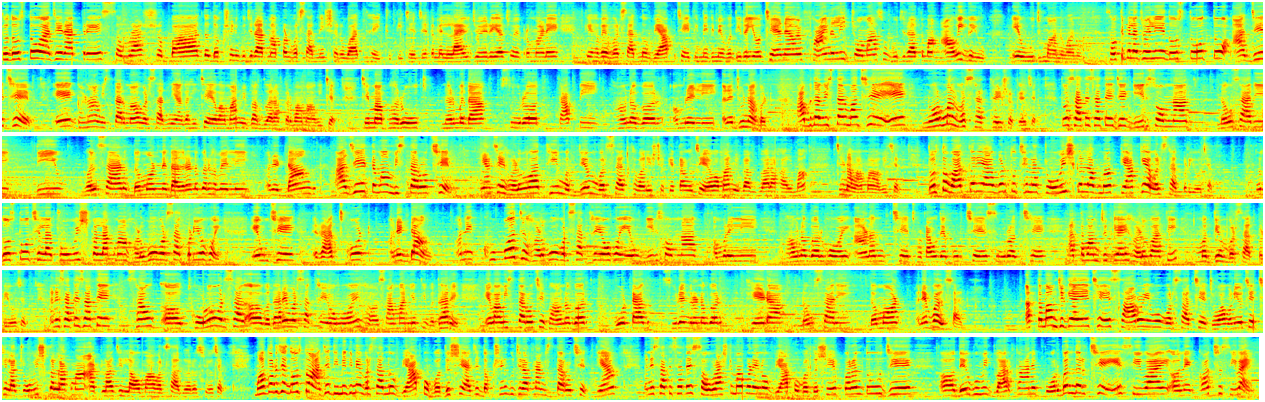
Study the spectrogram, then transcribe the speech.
તો દોસ્તો, આજે રાત્રે સૌરાષ્ટ્ર બાદ દક્ષિણ ગુજરાતમાં પણ વરસાદની શરૂઆત થઈ ચૂકી છે. જે તમે લાઈવ જોઈ રહ્યા છો એ પ્રમાણે કે હવે વરસાદનો વ્યાપ છે ધીમે ધીમે વધી રહ્યો છે અને હવે ફાઇનલી ચોમાસું ગુજરાતમાં આવી ગયું એવું જ માનવાનું. સૌથી પહેલા જોઈ લઈએ દોસ્તો, તો આજે છે એ ઘણા વિસ્તારમાં વરસાદની આગાહી છે હવામાન વિભાગ દ્વારા કરવામાં આવી છે. જેમાં ભરૂચ, નર્મદા, સુરત, તાપી, ભાવનગર, અમરેલી અને જુનાગઢ. આ બધા વિસ્તારમાં છે એ નોર્મલ વરસાદ થઈ શકે છે. તો સાથે સાથે જે ગીર સોમનાથ, નવસારી, દીવ, વલસાડ, દમણ ને દાદરાનગર, હવેલી અને ડાંગ આ જે તમામ વિસ્તારો છે, ત્યાં છે હળવાથી મધ્યમ વરસાદ થવાની શક્યતાઓ છે, હવામાન વિભાગ દ્વારા હાલમાં જણાવવામાં આવી છે. દોસ્તો, વાત કરીએ આગળ, તો છેલ્લા ચોવીસ કલાકમાં ક્યાં ક્યાં વરસાદ પડ્યો છે? તો દોસ્તો, છેલ્લા ચોવીસ કલાકમાં હળવો વરસાદ પડ્યો હોય એવું છે રાજકોટ અને ડાંગ. અને ખૂબ જ હળવો વરસાદ થયો હોય એવું ગીર સોમનાથ, અમરેલી, ભાવનગર હોય, આણંદ છે, છોટાઉદેપુર છે, સુરત છે, આ તમામ જગ્યાએ હળવાથી મધ્યમ વરસાદ પડ્યો છે. અને સાથે સાથે સાવ થોડો વરસાદ વધારે વરસાદ થયો હોય સામાન્યથી વધારે, એવા વિસ્તારો છે ભાવનગર, બોટાદ, સુરેન્દ્રનગર, ખેડા, નવસારી, દમણ અને વલસાડ. આ તમામ જગ્યાએ છે, સારો એવો વરસાદ છે, જોવા મળ્યો છે. છેલ્લા ચોવીસ કલાકમાં આટલા જિલ્લાઓમાં વરસાદ વરસ્યો છે. મહત્વનું છે દોસ્તો, આજે ધીમે ધીમે વરસાદનો વ્યાપ વધશે. આજે દક્ષિણ ગુજરાતના વિસ્તારો છે ત્યાં અને સાથે સાથે સૌરાષ્ટ્રમાં પણ એનો વ્યાપ વધશે. પરંતુ જે દેવભૂમિ દ્વારકા અને પોરબંદર છે એ સિવાય અને કચ્છ સિવાય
